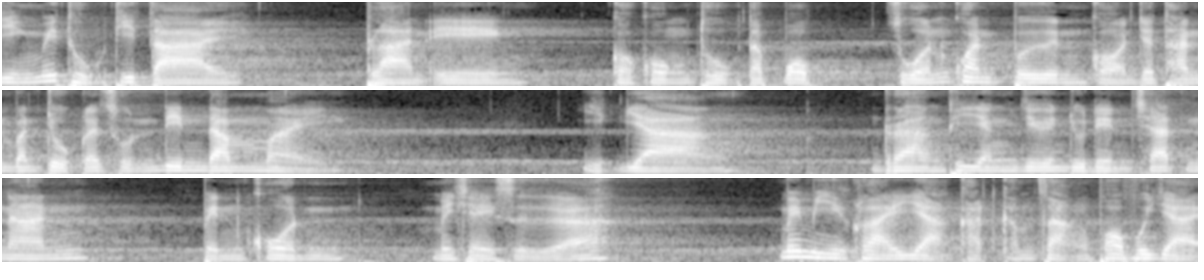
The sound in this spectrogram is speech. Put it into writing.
ยิงไม่ถูกที่ตาย พลานเองก็คงถูกตะปบ สวนควันปืนก่อนจะทันบรรจุกระสุนดินดำใหม่ อีกอย่าง ร่างที่ยังยืนอยู่เด่นชัดนั้น เป็นคน ไม่ใช่เสือ ไม่มีใครอยากขัดคำสั่งพ่อผู้ใหญ่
